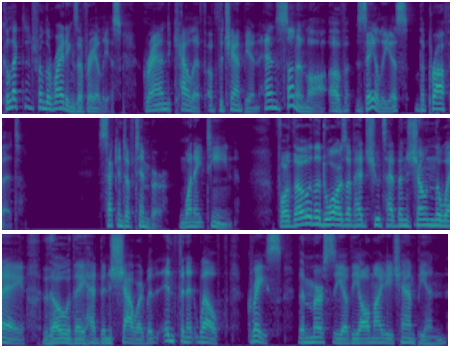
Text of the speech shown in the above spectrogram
collected from the writings of Raelius, Grand Caliph of the Champion and son in law of Zalius the Prophet. Second of Timber, 118. For though the dwarves of Headshoots had been shown the way, though they had been showered with infinite wealth, grace, the mercy of the Almighty Champion,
